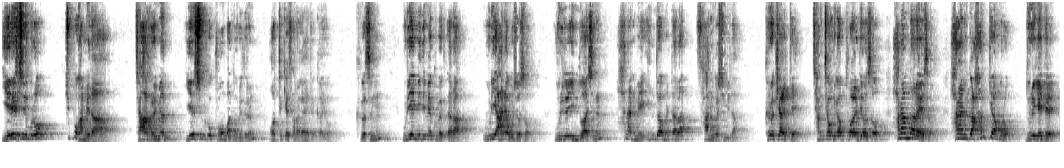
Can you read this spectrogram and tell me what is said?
예수 이름으로 축복합니다. 자, 그러면 예수 믿고 구원받은 우리들은 어떻게 살아가야 될까요? 그것은 우리의 믿음의 고백 따라 우리 안에 오셔서 우리를 인도하시는 하나님의 인도함을 따라 사는 것입니다. 그렇게 할 때 장차 우리가 부활되어서 하나님 나라에서 하나님과 함께함으로 누리게 될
